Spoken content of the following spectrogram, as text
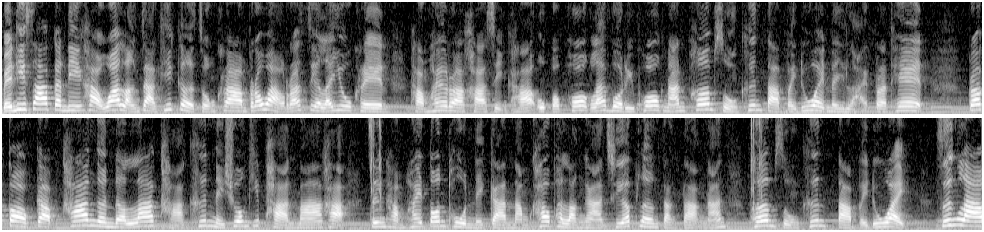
เป็นที่ทราบกันดีค่ะว่าหลังจากที่เกิดสงครามระหว่างรัสเซียและยูเครนทำให้ราคาสินค้าอุปโภคและบริโภคนั้นเพิ่มสูงขึ้นตามไปด้วยในหลายประเทศ ประกอบกับค่าเงินดอลลาร์ขาขึ้นในช่วงที่ผ่านมาค่ะ ซึ่งทำให้ต้นทุนในการนำเข้าพลังงานเชื้อเพลิงต่างๆ นั้น เพิ่มสูงขึ้นตามไปด้วย ซึ่งลาว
